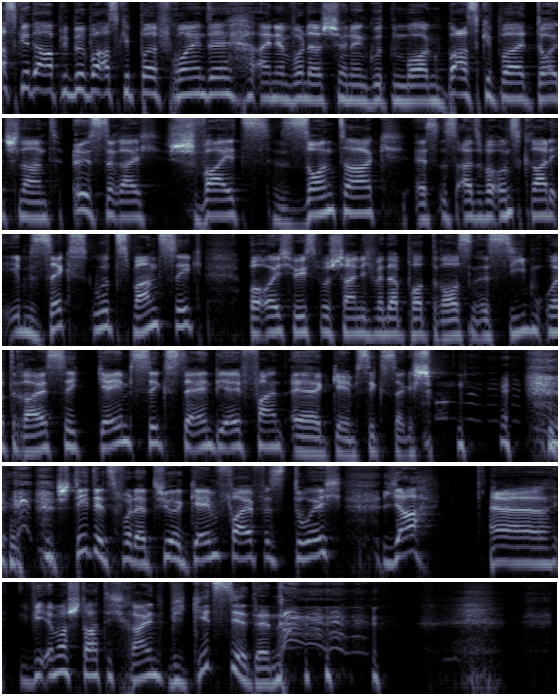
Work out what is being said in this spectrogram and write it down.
Was geht ab, liebe Basketballfreunde? Einen wunderschönen guten Morgen. Basketball, Deutschland, Österreich, Schweiz, Sonntag. Es ist also bei uns gerade eben 6.20 Uhr. Bei euch höchstwahrscheinlich, wenn der Pod draußen ist, 7.30 Uhr. Game 6 der NBA Find, äh, Game 6 sag ich schon. Steht jetzt vor der Tür. Game 5 ist durch. Ja, äh, wie immer starte ich rein. Wie geht's dir denn?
